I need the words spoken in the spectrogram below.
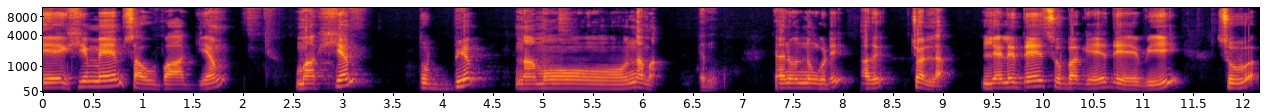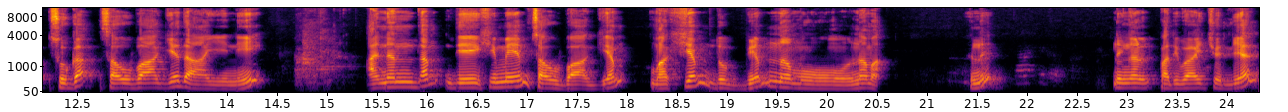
ദേഹിമേം സൗഭാഗ്യം മഹ്യം തുഭ്യം നമോ നമ എന്ന്. ഞാൻ ഒന്നും കൂടി അത് ചൊല്ലാം. ലളിതേ സുഭഗേ ദേവി സുഖ സൗഭാഗ്യദായിനി അനന്തം ദേഹിമേം സൗഭാഗ്യം മഹ്യം ദുഭ്യം നമോ നമ എന്ന് നിങ്ങൾ പതിവായി ചൊല്ലിയാൽ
